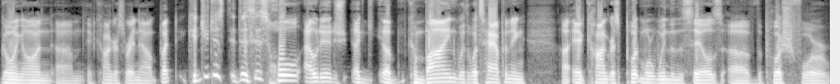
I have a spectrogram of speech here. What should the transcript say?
going on um, in Congress right now. But could you just does this whole outage uh, uh, combined with what's happening uh, at Congress put more wind in the sails of the push for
